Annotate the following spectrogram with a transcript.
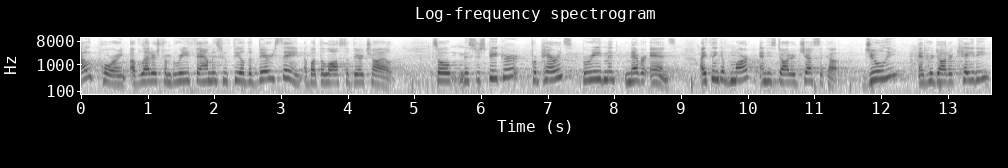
outpouring of letters from bereaved families who feel the very same about the loss of their child. So, Mr. Speaker, for parents, bereavement never ends. I think of Mark and his daughter Jessica, Julie and her daughter Katie,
